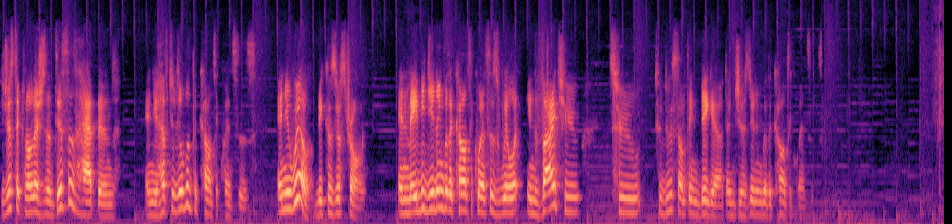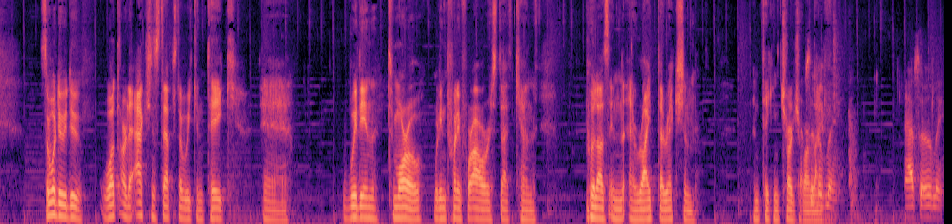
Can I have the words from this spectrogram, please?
you just acknowledge that this has happened and you have to deal with the consequences. And you will because you're strong. And maybe dealing with the consequences will invite you to to do something bigger than just dealing with the consequences. So what do we do? What are the action steps that we can take uh, within tomorrow, within 24 hours, that can pull us in a right direction and taking charge of our life? Absolutely.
